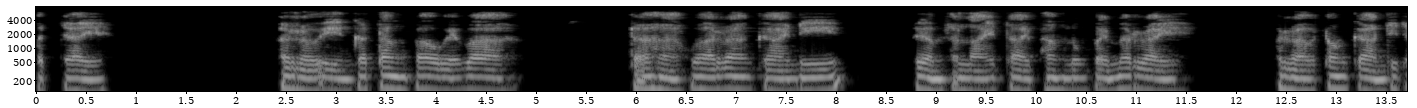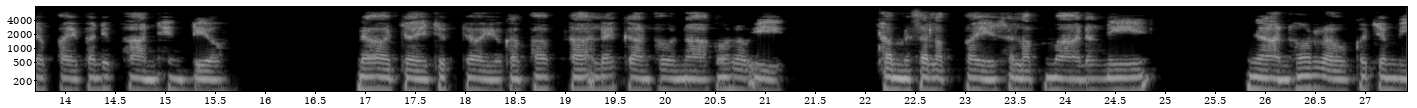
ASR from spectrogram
ปัจจัย เราเองก็ตั้งเป้าไว้ว่า ถ้าหากว่าร่างกายนี้ เสื่อมสลายตายพังลงไปเมื่อไร เราต้องการที่จะไปพระนิพพานแห่งเดียวแล้วเอาใจจดจ่ออยู่กับภาพพระและการภาวนาของเราอีกทำสลับไปสลับมาดังนี้ งานของเราก็จะมี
